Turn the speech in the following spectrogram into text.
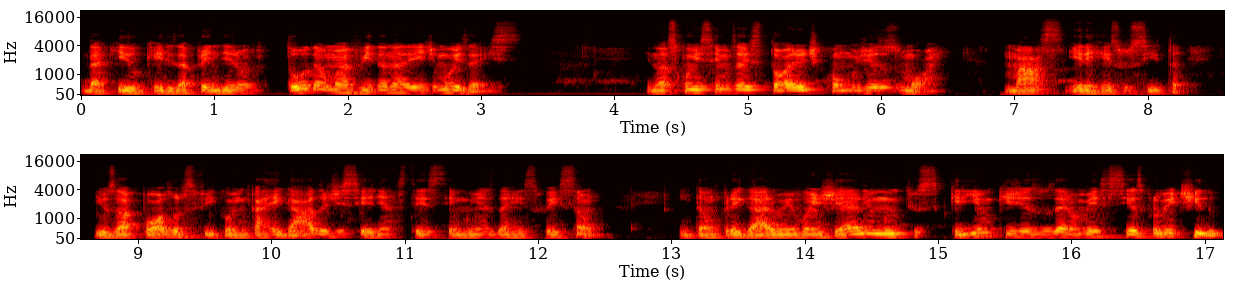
daquilo que eles aprenderam toda uma vida na lei de Moisés. E nós conhecemos a história de como Jesus morre, mas ele ressuscita e os apóstolos ficam encarregados de serem as testemunhas da ressurreição. Então pregaram o evangelho e muitos criam que Jesus era o Messias prometido.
